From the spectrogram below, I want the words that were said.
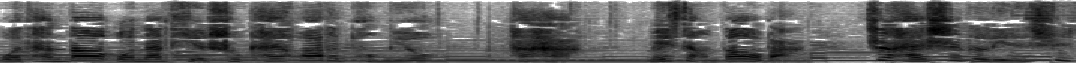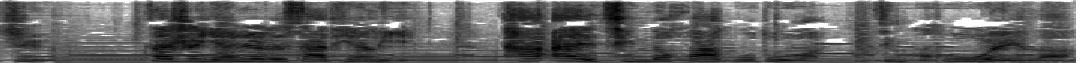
我谈到我那铁树开花的朋友，哈哈，没想到吧？这还是个连续剧。在这炎热的夏天里，他爱情的花骨朵已经枯萎了。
